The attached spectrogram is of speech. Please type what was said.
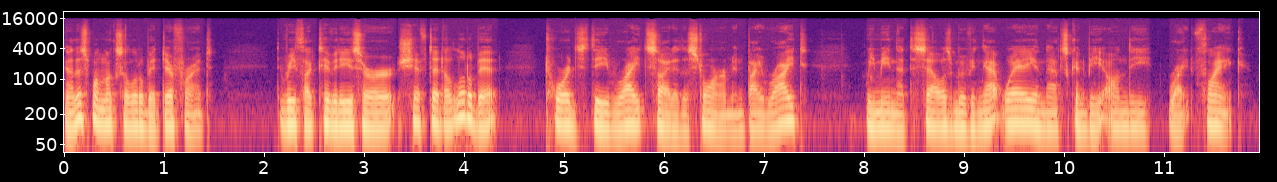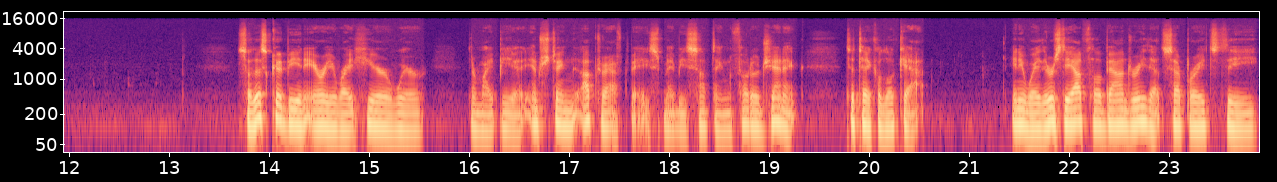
Now, this one looks a little bit different. The reflectivities are shifted a little bit towards the right side of the storm. And by right, we mean that the cell is moving that way, and that's going to be on the right flank. So this could be an area right here where there might be an interesting updraft base, maybe something photogenic to take a look at. Anyway, there's the outflow boundary that separates the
